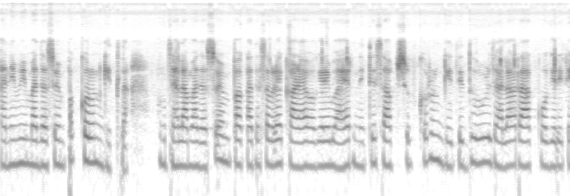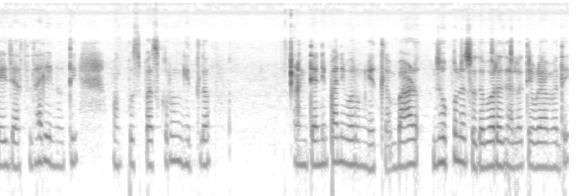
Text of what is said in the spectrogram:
आणि मी माझा स्वयंपाक करून घेतला. मग झाला माझा स्वयंपाक. आता सगळ्या काळ्या वगैरे बाहेर नेते साफसूफ करून घेते. धूळ झाला राख वगैरे काही जास्त झाली नव्हती. मग पुसपास करून घेतलं. आणि त्यांनी पाणी भरून घेतलं. बाळ झोपूनच होतं बरं झालं तेवढ्यामध्ये.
